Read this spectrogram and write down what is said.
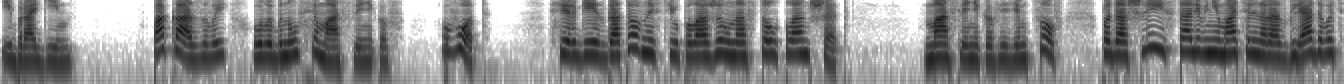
Ибрагим. «Показывай», — улыбнулся Масленников. «Вот». Сергей с готовностью положил на стол планшет. Масленников и Земцов подошли и стали внимательно разглядывать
